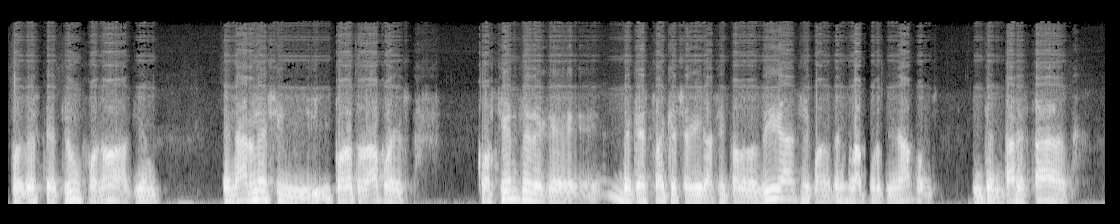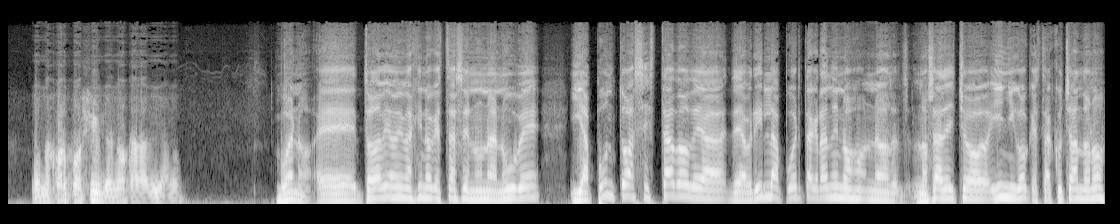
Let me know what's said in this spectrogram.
pues de este triunfo, ¿no? Aquí en, Arles y, por otro lado, pues consciente de que, de que esto hay que seguir así todos los días y cuando tenga la oportunidad, pues intentar estar lo mejor posible, ¿no? Cada día, ¿no? Bueno, eh, todavía me imagino que estás en una nube y a punto has estado de, de abrir la puerta grande, nos, nos- nos ha dicho Íñigo, que está escuchándonos,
